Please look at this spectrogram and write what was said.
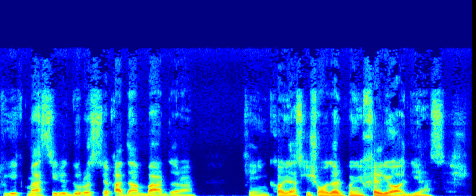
تو یک مسیر درستی قدم بردارن که این کاری است که شما دارید می‌کنین خیلی عالی هستش.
